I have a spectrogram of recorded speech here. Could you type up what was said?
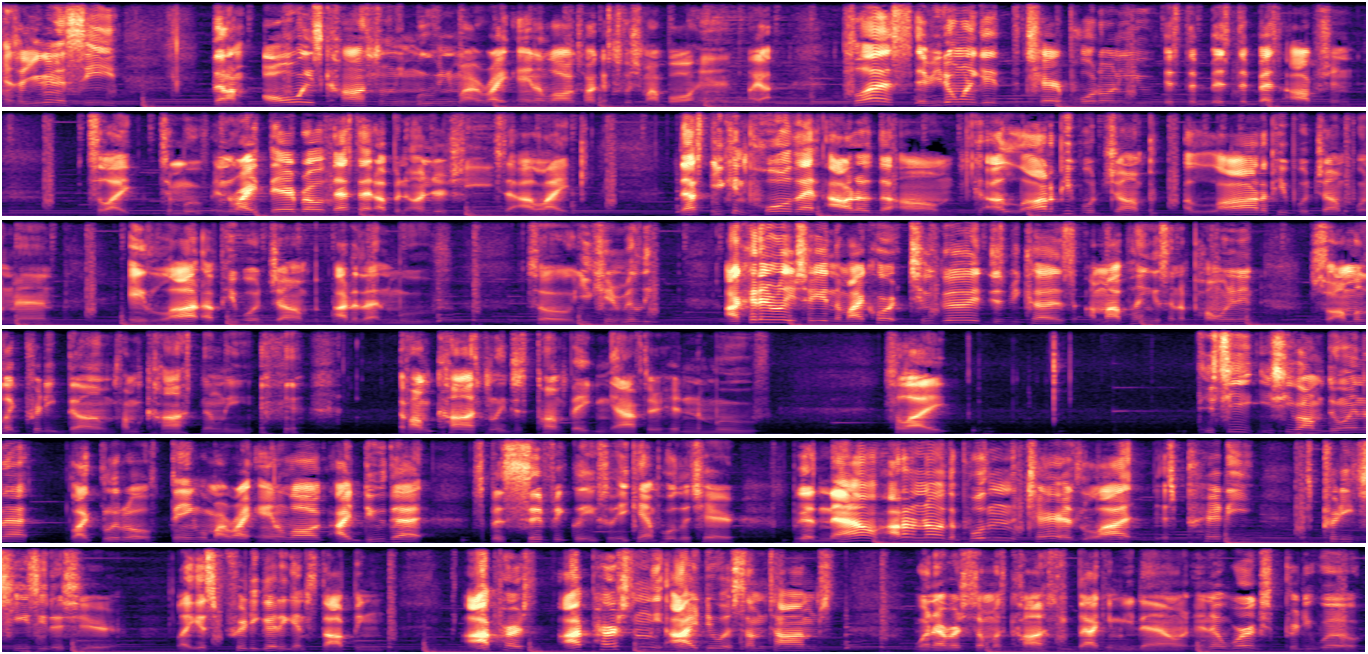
And so you're gonna see that I'm always constantly moving my right analog so I can switch my ball hand. Like, plus, if you don't want to get the chair pulled on you, it's the it's the best option to like to move. And right there, bro, that's that up and under cheese that I like. That's you can pull that out of the um. A lot of people jump. A lot of people jump when man. A lot of people jump out of that move. So you can really. I couldn't really show you in the my court too good just because I'm not playing as an opponent. So I'm gonna look pretty dumb if I'm constantly if I'm constantly just pump faking after hitting the move. So like you see you see why I'm doing that? Like little thing with my right analog? I do that specifically so he can't pull the chair. Because now, I don't know, the pulling the chair is a lot it's pretty it's pretty cheesy this year. Like it's pretty good against stopping. I pers I personally I do it sometimes whenever someone's constantly backing me down and it works pretty well.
